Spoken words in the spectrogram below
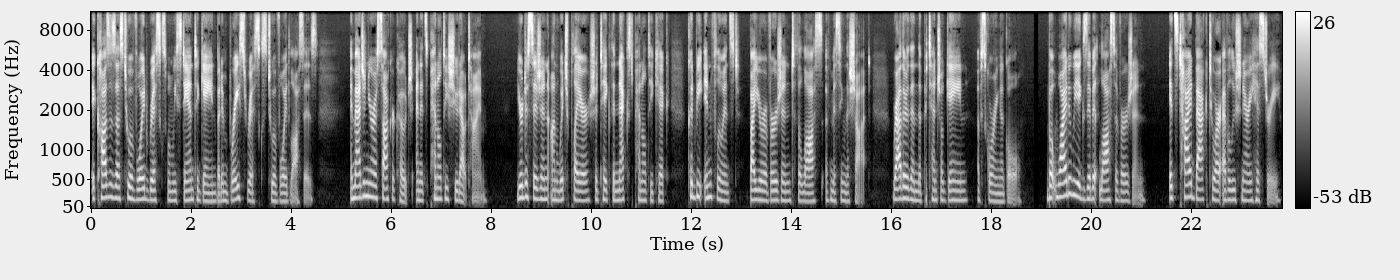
It causes us to avoid risks when we stand to gain, but embrace risks to avoid losses. Imagine you're a soccer coach and it's penalty shootout time. Your decision on which player should take the next penalty kick could be influenced by your aversion to the loss of missing the shot, rather than the potential gain of scoring a goal. But why do we exhibit loss aversion? It's tied back to our evolutionary history.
